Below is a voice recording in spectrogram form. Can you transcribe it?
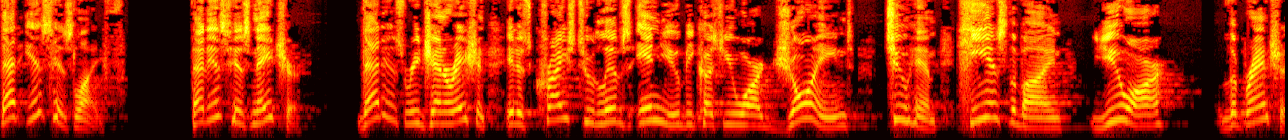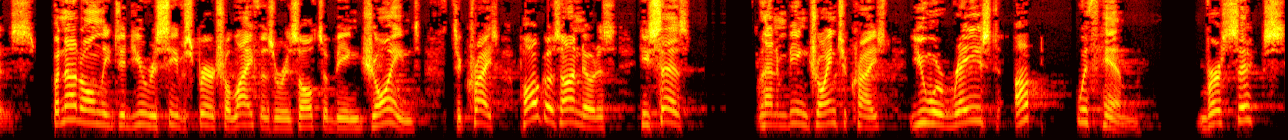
That is His life. That is His nature. That is regeneration. It is Christ who lives in you because you are joined to Him. He is the vine. You are the branches. But not only did you receive spiritual life as a result of being joined to Christ, Paul goes on, notice, he says that in being joined to Christ, you were raised up with him. Verse 6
